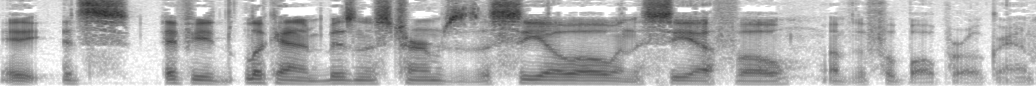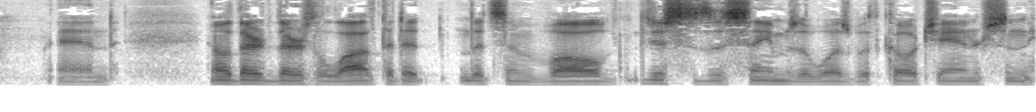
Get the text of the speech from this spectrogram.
it, it's if you look at it in business terms, it's the COO and the CFO of the football program, and you know there there's a lot that it, that's involved, just as the same as it was with Coach Anderson.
